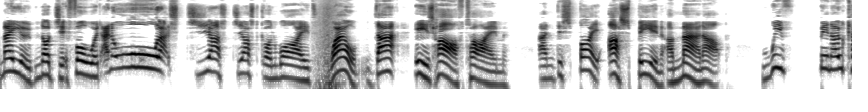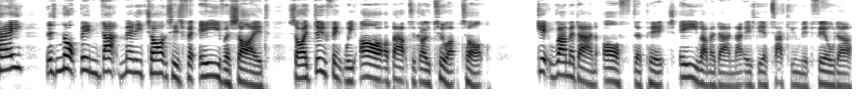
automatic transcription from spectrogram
Mayub nods it forward, and oh, that's just just gone wide. Well, that is half time. And despite us being a man up, we've been okay. There's not been that many chances for either side. So I do think we are about to go two up top. Get Ramadan off the pitch. E Ramadan, that is the attacking midfielder.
